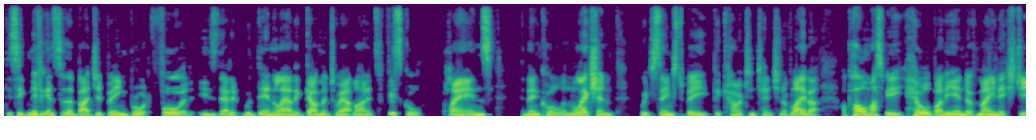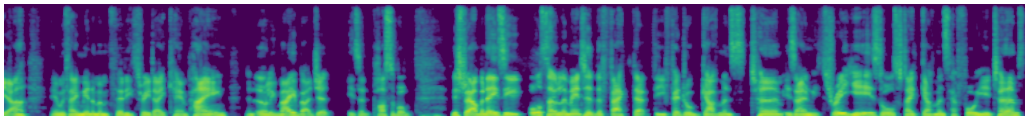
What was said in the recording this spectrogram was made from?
The significance of the budget being brought forward is that it would then allow the government to outline its fiscal plans and then call an election, which seems to be the current intention of Labor. A poll must be held by the end of May next year, and with a minimum 33 day campaign, an early May budget isn't possible. Mr. Albanese also lamented the fact that the federal government's term is only three years. All state governments have four year terms.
